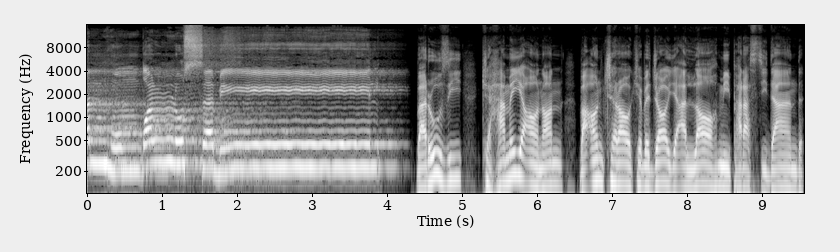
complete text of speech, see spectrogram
أم هم ضلوا السبيل؟ و روزی که همه آنان و آنچه را که به جای الله می پرستیدند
